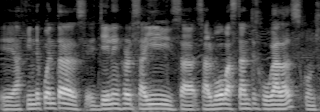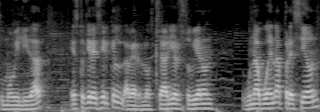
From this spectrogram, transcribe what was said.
Eh, a fin de cuentas, eh, Jalen Hurts ahí salvó bastantes jugadas con su movilidad. Esto quiere decir que, a ver, los Chargers tuvieron una buena presión.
